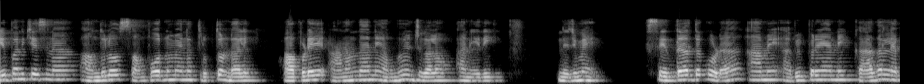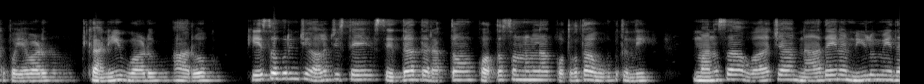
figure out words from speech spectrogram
ఏ పని చేసినా అందులో సంపూర్ణమైన తృప్తి ఉండాలి. అప్పుడే ఆనందాన్ని అనుభవించగలం అనేది. నిజమే. సిద్ధార్థ కూడా ఆమె అభిప్రాయాన్ని కాదనలేకపోయేవాడు. కానీ వాడు ఆ రోగ్. కేశవ్ గురించి ఆలోచిస్తే సిద్ధార్థ రక్తం కొత్త సున్నంలా కొత్తగా ఊగుతుంది మనస వాచ నాదైన నీళ్ళు మీద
